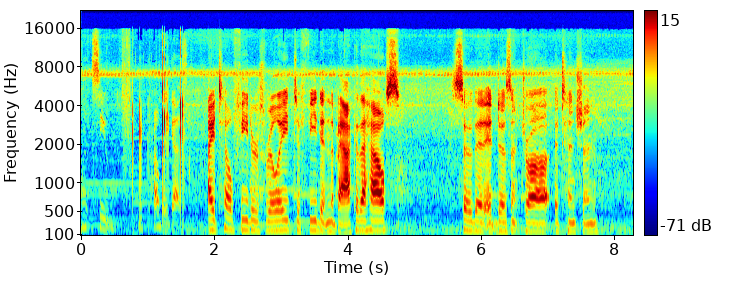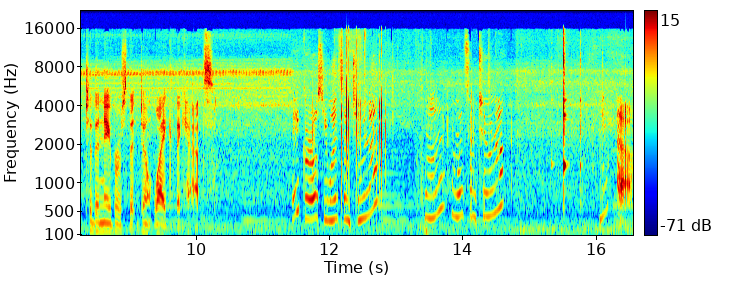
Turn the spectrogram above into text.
Let's see. We probably got. I tell feeders really to feed it in the back of the house so that it doesn't draw attention to the neighbors that don't like the cats. Hey girls, you want some tuna? Hmm? You want some tuna? Yeah.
